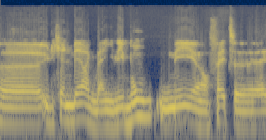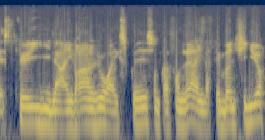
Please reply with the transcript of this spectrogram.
Euh, Hülkenberg, ben, il est bon, mais en fait, est-ce qu'il arrivera un jour à exploser son plafond de verre? Il a fait bonne figure.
